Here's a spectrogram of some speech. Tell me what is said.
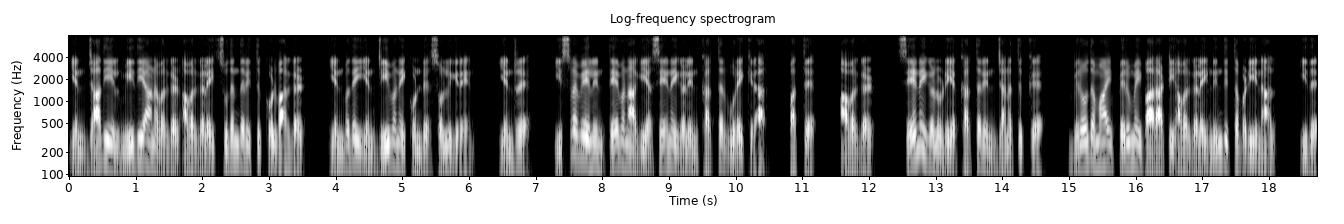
என் ஜாதியில் மீதியானவர்கள் அவர்களை சுதந்தரித்துக் கொள்வார்கள் என்பதை என் ஜீவனை கொண்டு சொல்லுகிறேன் என்று இஸ்ரவேலின் தேவனாகிய சேனைகளின் கர்த்தர் உரைக்கிறார். பத்து அவர்கள் சேனைகளுடைய கர்த்தரின் ஜனத்துக்கு விரோதமாய் பெருமை பாராட்டி அவர்களை நிந்தித்தபடியினால் இது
